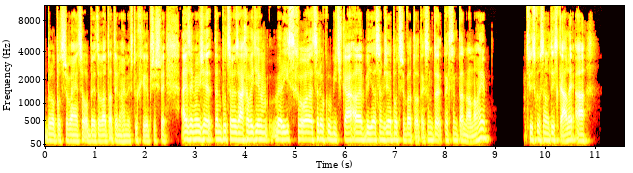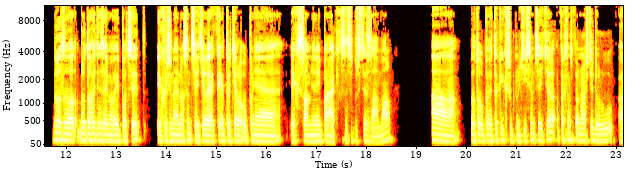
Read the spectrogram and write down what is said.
bylo potřeba něco obětovat a ty nohy mi v tu chvíli přišly. A je zajímavé, že ten pucový záchovit je velí schovat se do klubíčka, ale viděl jsem, že je potřeba to, tak jsem, to, tak jsem tam na nohy, třískl jsem do té skály a bylo to, byl to hodně zajímavý pocit jakože najednou jsem cítil, jak je to tělo úplně jak slaměný panák, jak jsem se prostě zlámal. A bylo to úplně taky křupnutí jsem cítil a pak jsem spadnul ještě dolů a,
